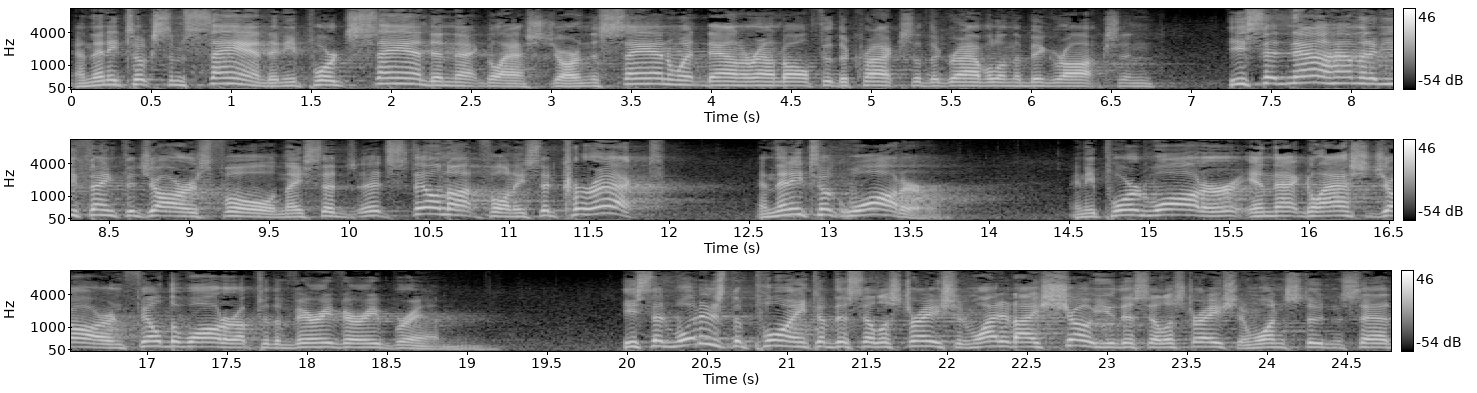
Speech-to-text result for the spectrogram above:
And then he took some sand and he poured sand in that glass jar. And the sand went down around all through the cracks of the gravel and the big rocks. And he said, Now, how many of you think the jar is full? And they said, It's still not full. And he said, Correct. And then he took water and he poured water in that glass jar and filled the water up to the very, very brim. He said, What is the point of this illustration? Why did I show you this illustration? One student said,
